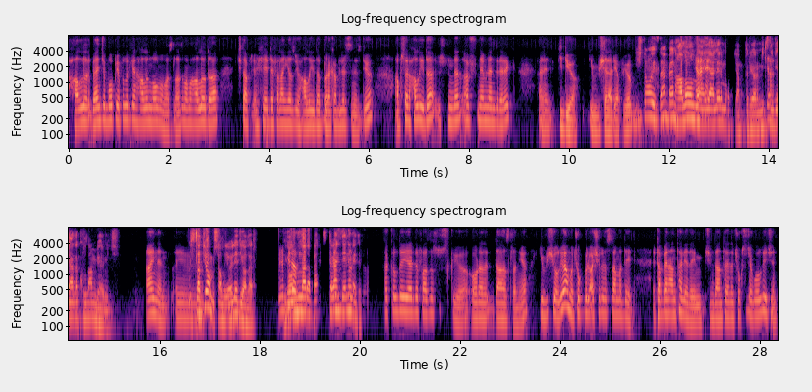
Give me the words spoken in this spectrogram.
halı bence mop yapılırken halının olmaması lazım ama halı da kitap şeyde falan yazıyor. Halıyı da bırakabilirsiniz diyor. Ama bu sefer halıyı da üstünden hafif nemlendirerek hani gidiyor gibi bir şeyler yapıyor. İşte o yüzden ben halı olmayan Yani- yerleri mop yaptırıyorum. İkisini Ya- bir arada kullanmıyorum hiç. Aynen. e, Islatıyormuş halıyı öyle diyorlar. biraz- Yorumlara ben işte ben denemedim. Takıldığı yerde fazla su sıkıyor. Orada daha ıslanıyor gibi bir şey oluyor ama çok böyle aşırı ıslanma değil. E tabii ben Antalya'dayım. Şimdi Antalya'da çok sıcak olduğu için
